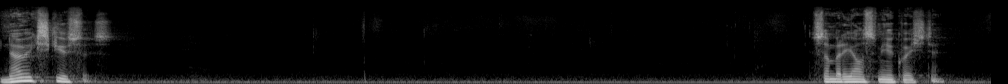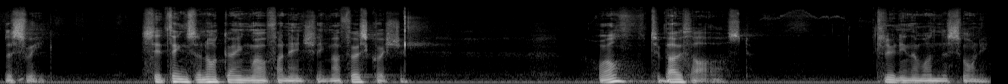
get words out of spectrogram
No excuses. Somebody asked me a question this week. Said things are not going well financially. My first question. Well, to both I asked, including the one this morning.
